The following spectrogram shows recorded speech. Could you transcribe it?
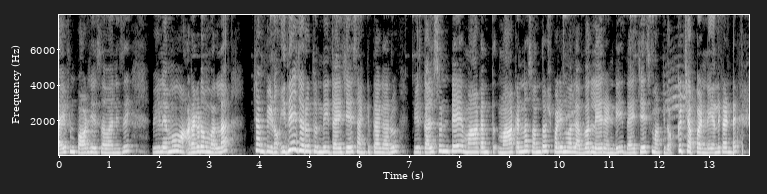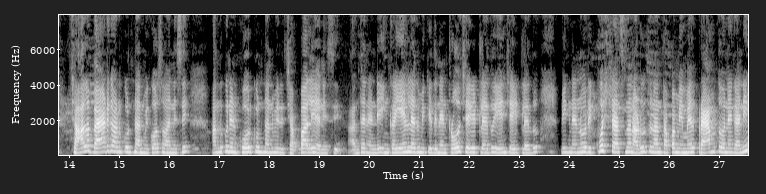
లైఫ్ని పాడు చేస్తావు అనేసి వీళ్ళేమో అడగడం వల్ల చంపించడం ఇదే జరుగుతుంది. దయచేసి అంకిత గారు మీరు కలిసి ఉంటే మాకంత మాకన్నా సంతోషపడిన వాళ్ళు ఎవ్వరు లేరండి. దయచేసి మాకు ఇది ఒక్కటి చెప్పండి. ఎందుకంటే చాలా బ్యాడ్గా అనుకుంటున్నాను మీకోసం అనేసి. అందుకు నేను కోరుకుంటున్నాను మీరు ఇది చెప్పాలి అనేసి. అంతేనండి. ఇంకా ఏం లేదు మీకు ఇది నేను ట్రోల్ చేయట్లేదు ఏం చేయట్లేదు. మీకు నేను రిక్వెస్ట్ చేస్తున్నాను అడుగుతున్నాను తప్ప మీ మీద ప్రేమతోనే కానీ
